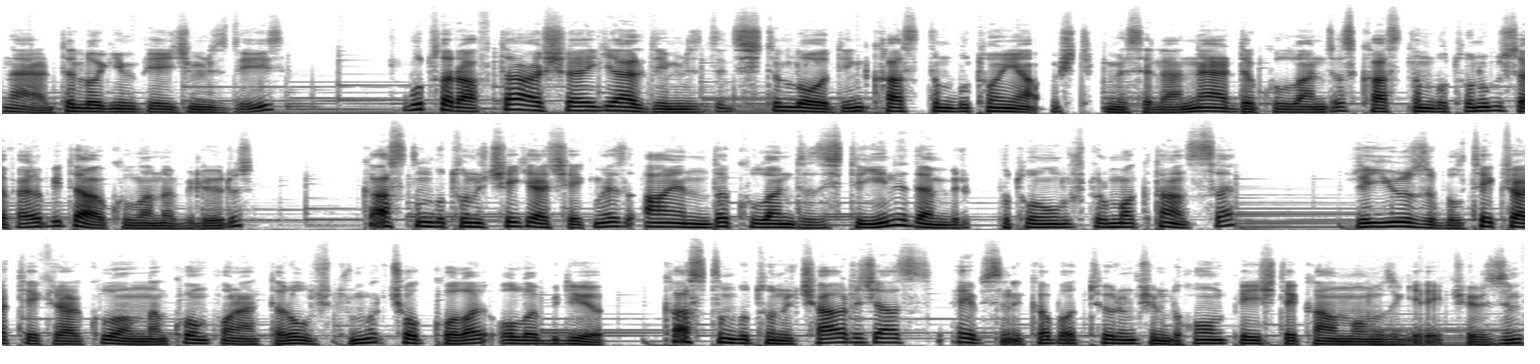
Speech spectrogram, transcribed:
Nerede? Login page'imizdeyiz. Bu tarafta aşağıya geldiğimizde işte loading, custom buton yapmıştık mesela. Nerede kullanacağız? Custom butonu bu sefer bir daha kullanabiliyoruz. Custom butonu çeker çekmez anında kullanacağız. İşte yeniden bir buton oluşturmaktansa reusable, tekrar tekrar kullanılan komponentler oluşturmak çok kolay olabiliyor. Custom butonu çağıracağız. Hepsini kapatıyorum. Şimdi homepage'de kalmamız gerekiyor bizim.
